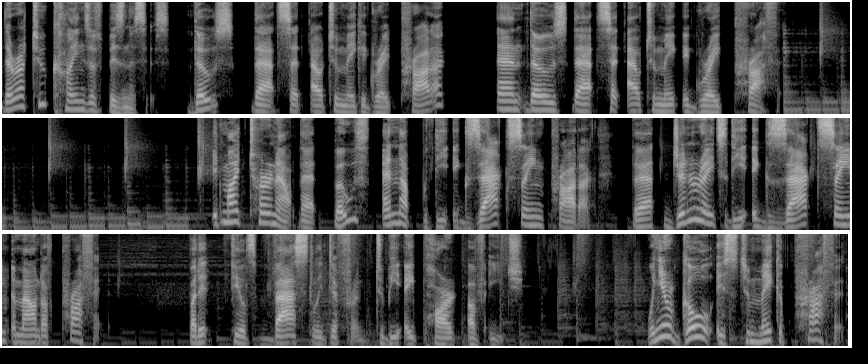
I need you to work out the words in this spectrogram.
There are two kinds of businesses those that set out to make a great product, and those that set out to make a great profit. It might turn out that both end up with the exact same product that generates the exact same amount of profit, but it feels vastly different to be a part of each. When your goal is to make a profit,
